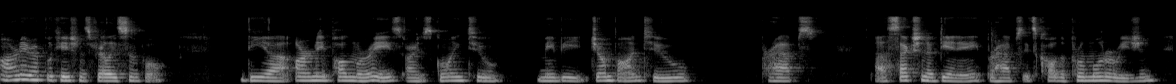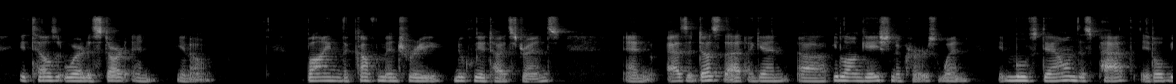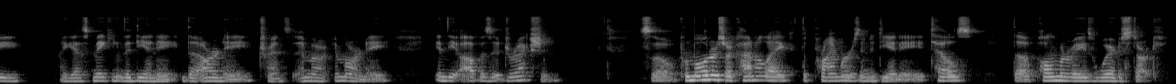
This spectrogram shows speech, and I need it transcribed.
RNA replication is fairly simple. The uh, RNA polymerase is going to maybe jump onto perhaps a section of DNA, perhaps it's called the promoter region. It tells it where to start and, you know, bind the complementary nucleotide strands. And as it does that, again, uh, elongation occurs. When it moves down this path, it'll be, I guess, making the DNA, the RNA, trans, mRNA in the opposite direction. So promoters are kind of like the primers in the DNA. It tells the polymerase where to start.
